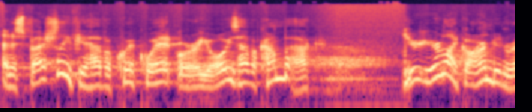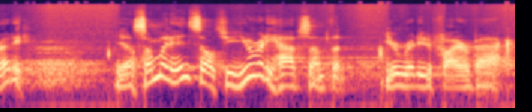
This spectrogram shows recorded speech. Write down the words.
And especially if you have a quick wit or you always have a comeback, you're, you're like armed and ready. You know, someone insults you, you already have something. You're ready to fire back.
